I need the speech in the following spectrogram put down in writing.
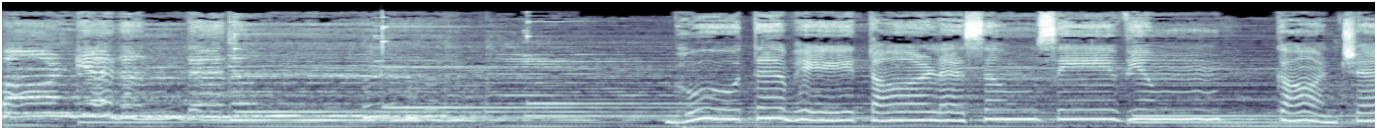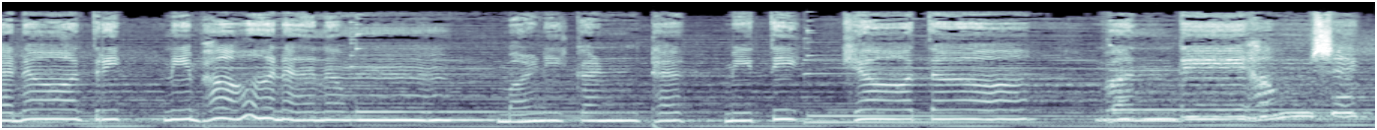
पाण्ड्यनन्दनम्। भूतभेताळसंसेव्यं काञ्चनाद्रिनिभाननम् मणिकण्ठमिति ख्याता। वन्देऽहं शक्तिनन्दनम्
